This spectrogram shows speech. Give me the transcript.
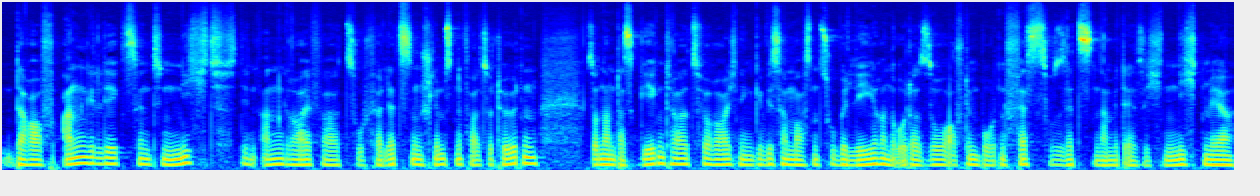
darauf angelegt sind, nicht den Angreifer zu verletzen, im schlimmsten Fall zu töten, sondern das Gegenteil zu erreichen, ihn gewissermaßen zu belehren oder so auf dem Boden festzusetzen, damit er sich nicht mehr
